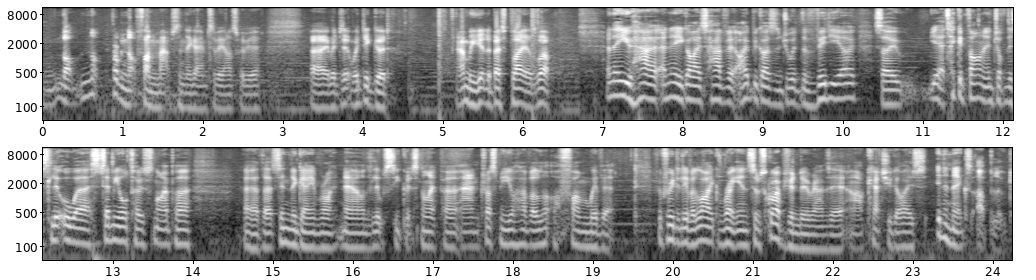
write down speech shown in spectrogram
not not probably not fun maps in the game to be honest with you. Uh, we did we did good, and we get the best play as well. And there you have, and there you guys have it. I hope you guys enjoyed the video. So yeah, take advantage of this little uh, semi-auto sniper uh, that's in the game right now, the little secret sniper, and trust me, you'll have a lot of fun with it. Feel free to leave a like, rate, and subscribe if you're new around here, and I'll catch you guys in the next upload.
